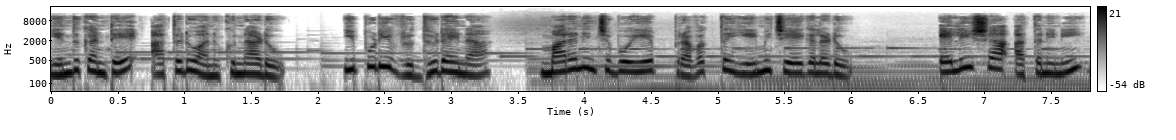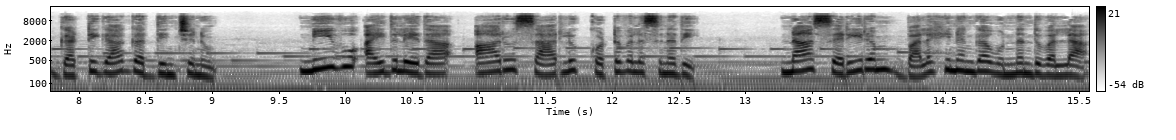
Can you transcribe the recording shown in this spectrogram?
ఎందుకంటే అతడు అనుకున్నాడు ఇప్పుడీ వృద్ధుడైనా మరణించబోయే ప్రవక్త ఏమి చేయగలడు? ఎలీషా అతనిని గట్టిగా గద్దించెను. నీవు ఐదు లేదా ఆరు సార్లు కొట్టవలసినది. నా శరీరం బలహీనంగా ఉన్నందువల్ల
